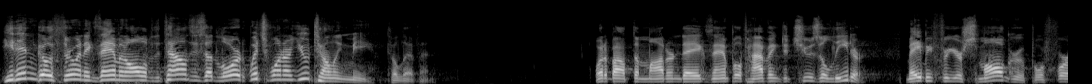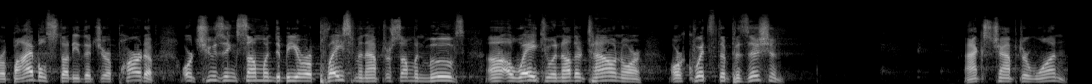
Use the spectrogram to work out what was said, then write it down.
He didn't go through and examine all of the towns. He said, Lord, which one are you telling me to live in? What about the modern day example of having to choose a leader? maybe for your small group or for a Bible study that you're a part of, or choosing someone to be a replacement after someone moves uh, away to another town or, or quits their position. Acts chapter 1.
